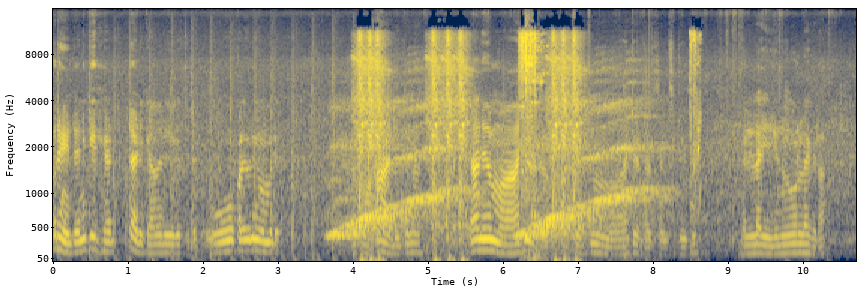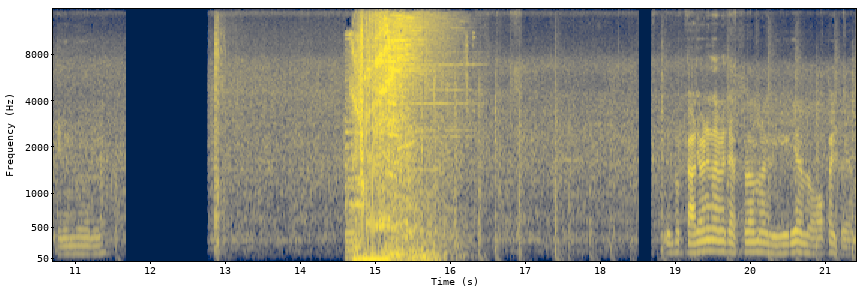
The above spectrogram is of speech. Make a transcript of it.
ഒരു മിനിറ്റ് എനിക്ക് ഹെഡ് അടിക്കാൻ വേണ്ടി വെച്ചിട്ട് ഓ കളി കളി മുമ്പിൽ അടിക്കണം. ഞാനിത് മാറ്റി വിട്ടു മാറ്റി വിട്ടു സെൻസിറ്റിവിറ്റി എല്ലാം ഇരുന്നൂറിലേക്ക് ഇടാം. ഇരുന്നൂറിൽ ഇപ്പോൾ കളി സമയത്ത് എപ്പോഴും നമ്മുടെ വീഡിയോ ഒന്ന് ഓഫായി പോയാൽ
